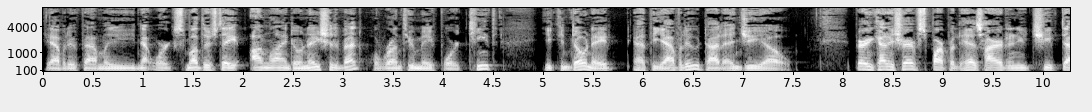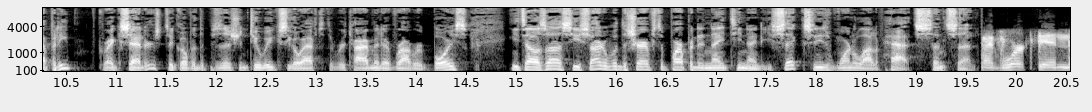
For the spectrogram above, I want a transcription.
The Avenue Family Network's Mother's Day online donation event will run through May 14th. You can donate at theavenue.ngo. Berrien County Sheriff's Department has hired a new chief deputy. Greg Sanders took over the position two weeks ago after the retirement of Robert Boyce. He tells us he started with the Sheriff's Department in 1996 and he's worn a lot of hats since then. I've worked in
